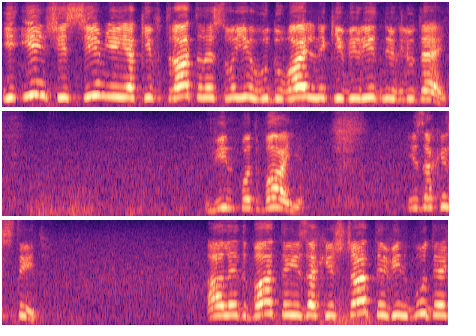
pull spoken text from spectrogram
і інші сім'ї, які втратили своїх годувальників і рідних людей. Він подбає і захистить. Але дбати і захищати він буде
